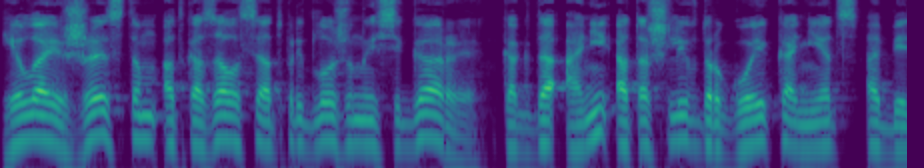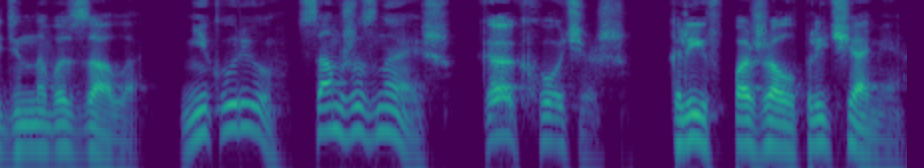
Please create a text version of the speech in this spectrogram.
Илай жестом отказался от предложенной сигары, когда они отошли в другой конец обеденного зала. «Не курю, сам же знаешь». «Как хочешь». Клифф пожал плечами.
